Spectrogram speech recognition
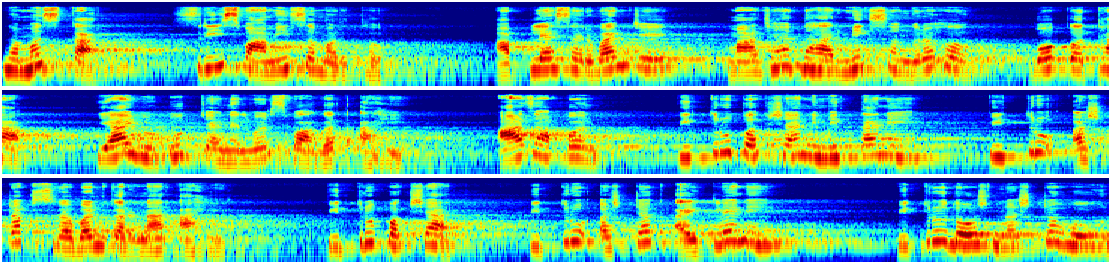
नमस्कार. श्री स्वामी समर्थ. आपल्या सर्वांचे माझ्या धार्मिक संग्रह व कथा या यूट्यूब चॅनलवर स्वागत आहे. आज आपण पितृपक्षानिमित्ताने पितृ अष्टक श्रवण करणार आहे. पितृपक्षात पितृ अष्टक ऐकल्याने पितृदोष नष्ट होऊन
